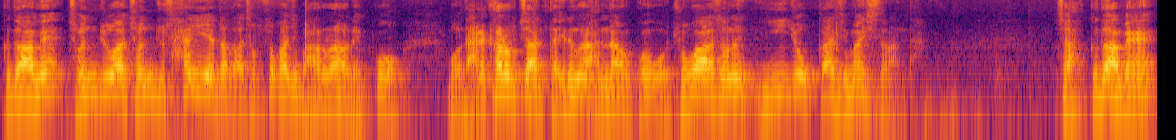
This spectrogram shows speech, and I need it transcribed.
그 다음에 전주와 전주 사이에다가 접속하지 말아라 그랬고 뭐 날카롭지 않다 이런 건 안 나올 거고 조가선은 2조까지만 시선한다. 자, 그 다음에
